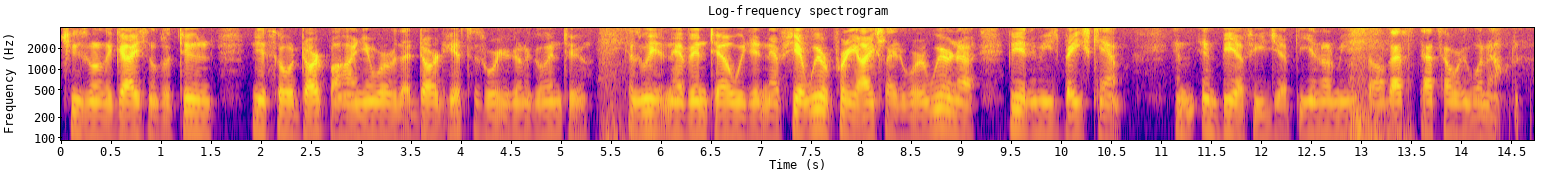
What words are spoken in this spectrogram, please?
choose one of the guys in the platoon and you throw a dart behind you. Wherever that dart hits is where you're going to go into. Because we didn't have intel, we didn't have shit. We were pretty isolated. We're, we were in a Vietnamese base camp in, in BF Egypt. You know what I mean? So that's that's how we went out.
